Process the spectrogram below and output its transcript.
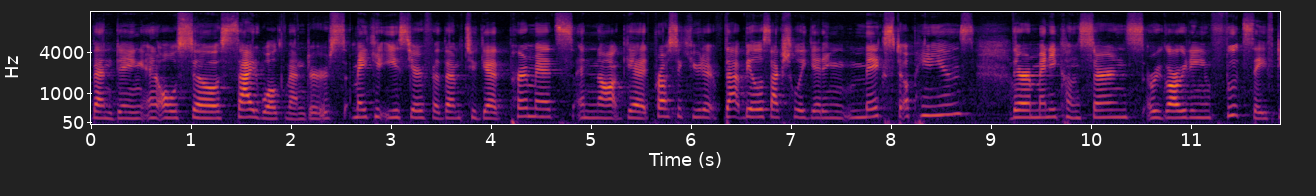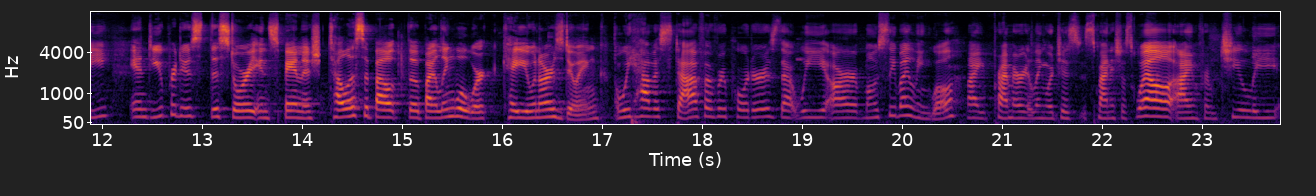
vending and also sidewalk vendors, make it easier for them to get permits and not get prosecuted. That bill is actually getting mixed opinions. There are many concerns regarding food safety. And you produced this story in Spanish. Tell us about the bilingual work KUNR is doing. We have a staff of reporters that we are mostly bilingual. My primary language is Spanish as well. I'm from Chile.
